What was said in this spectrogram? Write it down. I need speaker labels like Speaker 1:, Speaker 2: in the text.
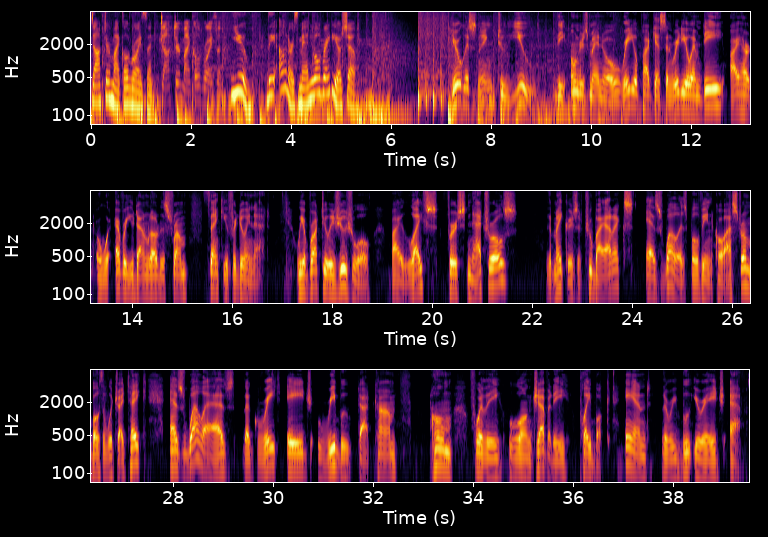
Speaker 1: Dr. Michael Roizen.
Speaker 2: Dr. Michael Roizen.
Speaker 1: You, the Owner's Manual Radio Show.
Speaker 3: You're listening to You, the Owner's Manual radio podcast on Radio MD, iHeart, or wherever you download us from. Thank you for doing that. We are brought to you as usual by Life's First Naturals, the makers of True Biotics, as well as bovine colostrum, both of which I take, as well as the greatagereboot.com, home for the longevity playbook and the Reboot Your Age app.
